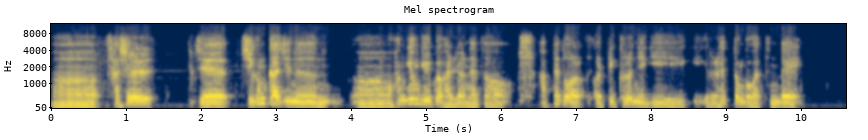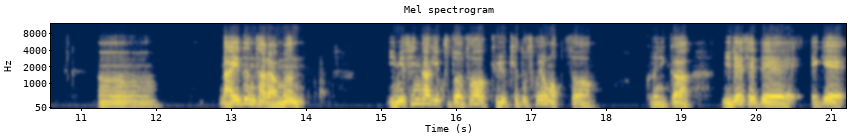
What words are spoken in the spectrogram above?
어, 사실 이제 지금까지는 어, 환경교육과 관련해서 앞에도 얼- 얼핏 그런 얘기를 했던 것 같은데 어, 나이 든 사람은 이미 생각이 굳어서 교육해도 소용없어. 그러니까 미래 세대에게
